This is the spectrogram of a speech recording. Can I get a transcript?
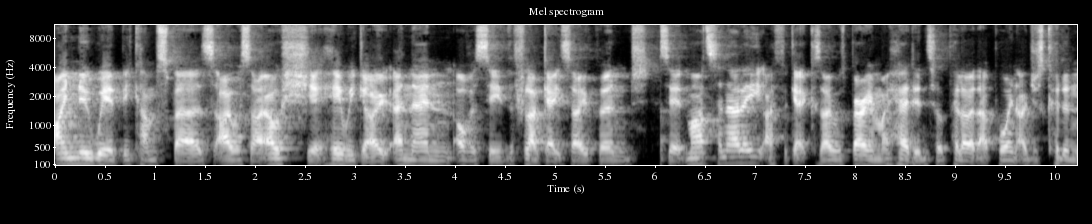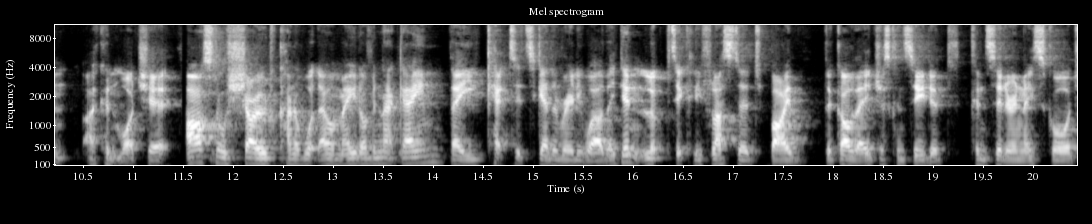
I knew we had become Spurs. I was like, oh shit, here we go. And then obviously the floodgates opened. Is it Martinelli? I forget because I was burying my head into a pillow at that point. I just couldn't, I couldn't watch it. Arsenal showed kind of what they were made of in that game. They kept it together really well. They didn't look particularly flustered by the goal they just conceded, considering they scored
